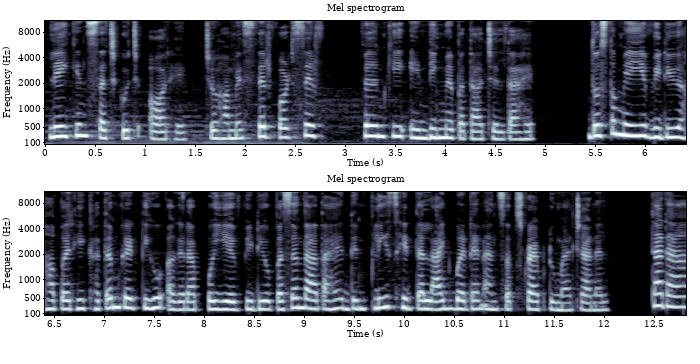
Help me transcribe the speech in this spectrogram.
लेकिन सच कुछ और है, जो हमें सिर्फ़ और सिर्फ़ फ़िल्म की एंडिंग में पता चलता है। दोस्तों, मैं ये वीडियो यहाँ पर ही ख़त्म करती हूँ। अगर आपको ये वीडियो पसंद आता है then please hit the like button and subscribe to my channel tata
